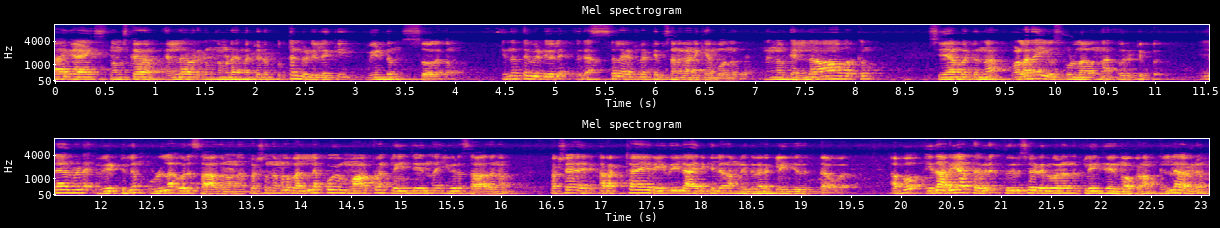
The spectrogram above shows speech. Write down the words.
ഹായ് ഗായ്സ് നമസ്കാരം. എല്ലാവർക്കും നമ്മുടെ മറ്റൊരു പുത്തൻ വീഡിയോയിലേക്ക് വീണ്ടും സ്വാഗതം. ഇന്നത്തെ വീഡിയോയിൽ ഒരു അസലായിട്ടുള്ള ടിപ്സാണ് കാണിക്കാൻ പോകുന്നത്. നിങ്ങൾക്ക് എല്ലാവർക്കും ചെയ്യാൻ പറ്റുന്ന വളരെ യൂസ്ഫുൾ ആവുന്ന ഒരു ടിപ്പ് എല്ലാവരുടെ വീട്ടിലും ഉള്ള ഒരു സാധനമാണ്. പക്ഷെ നമ്മൾ വല്ലപ്പോഴും മാത്രം ക്ലീൻ ചെയ്യുന്ന ഈ ഒരു സാധനം പക്ഷേ അതിന് കറക്റ്റായ രീതിയിലായിരിക്കില്ല നമ്മൾ ഇതുവരെ ക്ലീൻ ചെയ്തിട്ടുണ്ടാവുക അപ്പോൾ ഇതറിയാത്തവർ തീർച്ചയായിട്ടും ഇതുപോലെ ഒന്ന് ക്ലീൻ ചെയ്ത് നോക്കണം. എല്ലാവരും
